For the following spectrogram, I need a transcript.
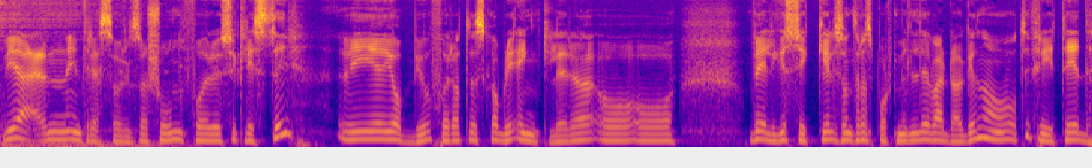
Vi er en interesseorganisasjon for syklister. Vi jobber jo for at det skal bli enklere å, å velge sykkel som transportmiddel i hverdagen og til fritid.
